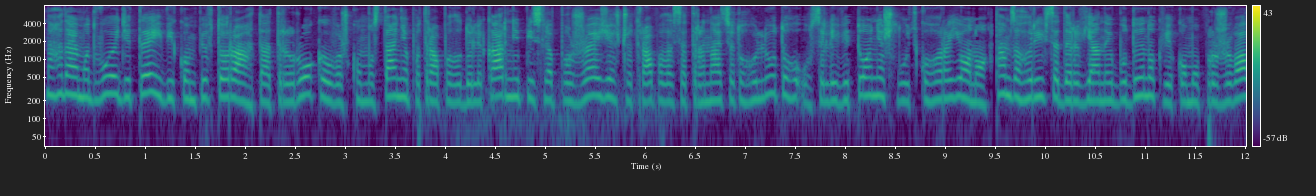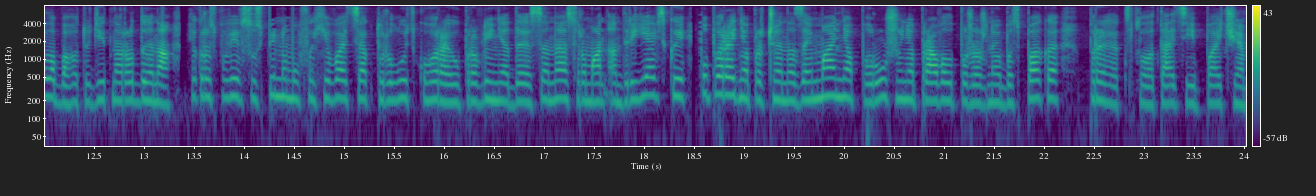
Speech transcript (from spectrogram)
Нагадаємо, двоє дітей віком півтора та три роки у важкому стані потрапили до лікарні після пожежі, що трапилася 13 лютого у селі Вітоніш Луцького району. Там загорівся дерев'яний будинок, в якому проживала багатодітна родина. Як розповів Суспільному фахівець сектору Луцького райуправління ДСНС Роман Андрієвський, попередня причина займання порушення правил пожежної безпеки при експлуатації печі.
